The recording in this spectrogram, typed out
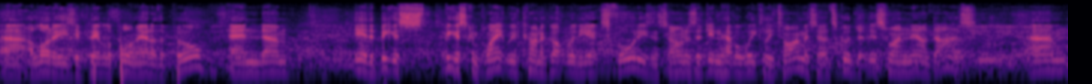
Uh, a lot easier for people to pull them out of the pool. And um, yeah, the biggest biggest complaint we've kind of got with the X40s and so on is it didn't have a weekly timer. So it's good that this one now does. Um,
